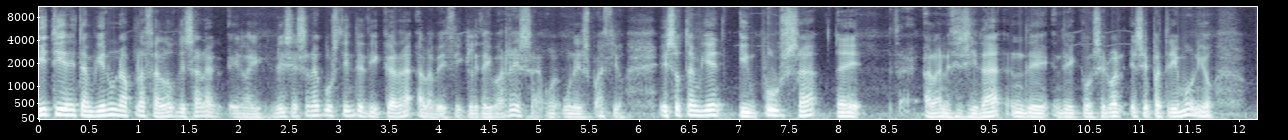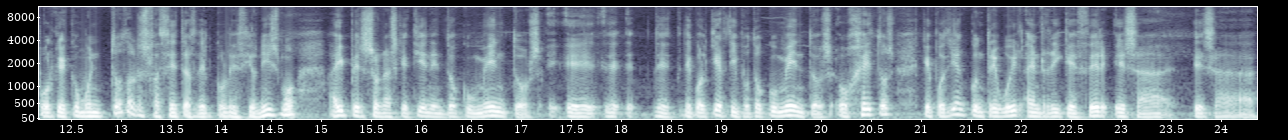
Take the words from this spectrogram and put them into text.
Y tiene también una plaza al lado de San, en la iglesia de San Agustín dedicada a la bicicleta ibarresa, un espacio. Eso también impulsa eh, a la necesidad de, de conservar ese patrimonio, porque como en todas las facetas del coleccionismo, hay personas que tienen documentos eh, eh, de, de cualquier tipo, documentos, objetos que podrían contribuir a enriquecer esa, esa,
